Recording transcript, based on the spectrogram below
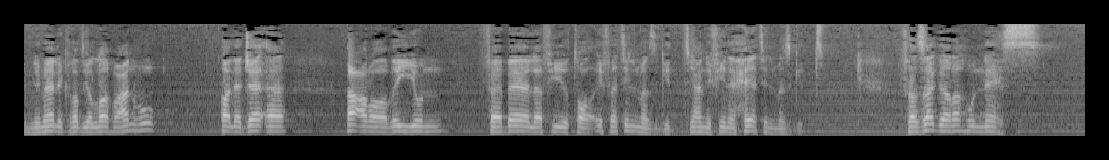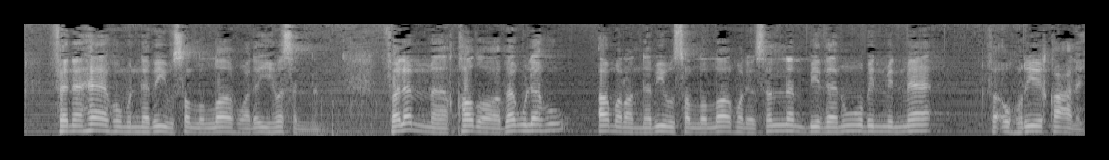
بن مالك رضي الله عنه قال جاء أعرابي فبال في طائفة المسجد يعني في ناحية المسجد. فزجره الناس فنهاهم النبي صلى الله عليه وسلم. فلما قضى بوله أمر النبي صلى الله عليه وسلم بذنوب من ماء فأهريق عليه.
